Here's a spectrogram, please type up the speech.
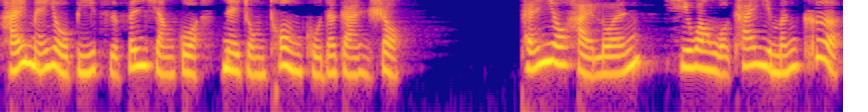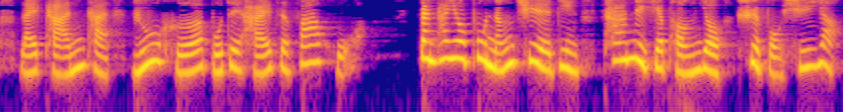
还没有彼此分享过那种痛苦的感受。朋友海伦希望我开一门课来谈谈如何不对孩子发火，但他又不能确定他那些朋友是否需要。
